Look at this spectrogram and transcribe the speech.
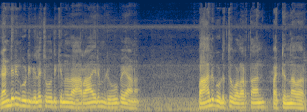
രണ്ടിനും കൂടി വില ചോദിക്കുന്നത് ആറായിരം രൂപയാണ്. പാൽ കൊടുത്ത് വളർത്താൻ പറ്റുന്നവർ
